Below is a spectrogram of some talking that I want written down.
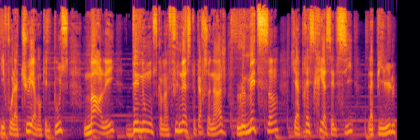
il faut la tuer avant qu'elle pousse. Marley dénonce comme un funeste personnage le médecin qui a prescrit à celle-ci la pilule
